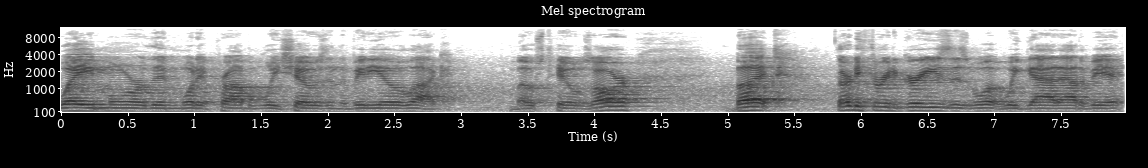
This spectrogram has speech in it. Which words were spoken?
way more than what it probably shows in the video like most hills are. But 33 degrees is what we got out of it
